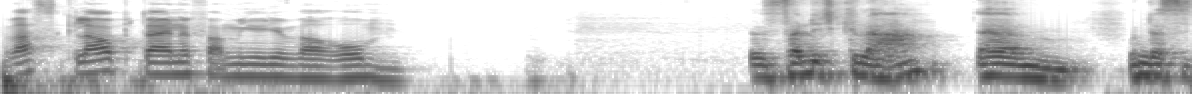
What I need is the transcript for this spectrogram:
Was glaubt deine Familie, warum? völlig klar. Ähm, und das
